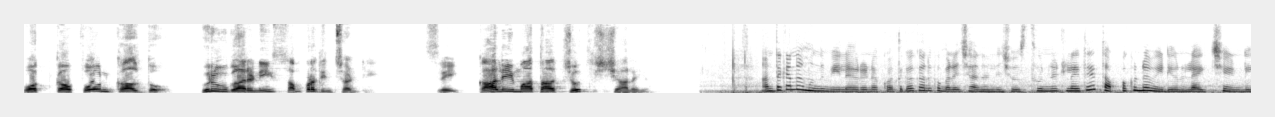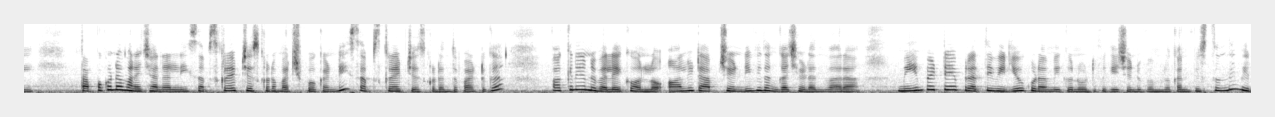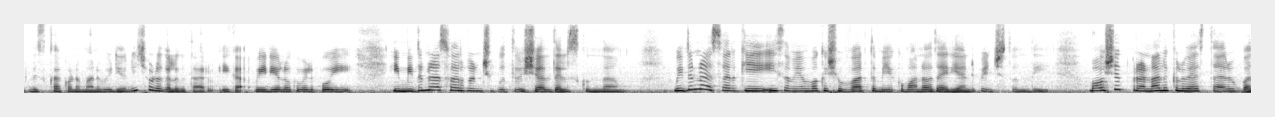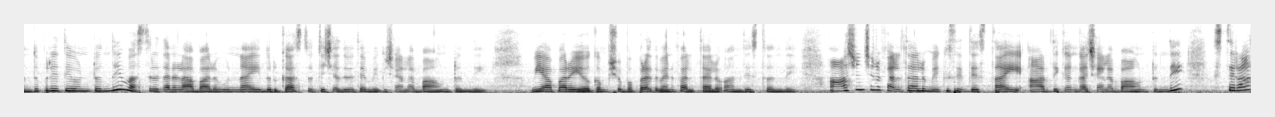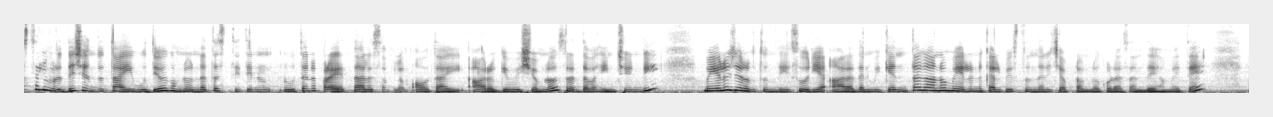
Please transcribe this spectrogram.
ఒక్క ఫోన్ కాల్తో గురువు గారిని సంప్రదించండి. శ్రీ కాళీమాత జ్యోతిష్యాలయం. అంతకన్నా ముందు మీలో ఎవరైనా కొత్తగా కనుక మన ఛానల్ని చూస్తున్నట్లయితే తప్పకుండా వీడియోని లైక్ చేయండి. తప్పకుండా మన ఛానల్ని సబ్స్క్రైబ్ చేసుకోవడం మర్చిపోకండి. సబ్స్క్రైబ్ చేసుకోవడంతో పాటుగా పక్కనే ఉన్న బెలైకాన్లో ఆల్ని ట్యాప్ చేయండి ఈ విధంగా చేయడం ద్వారా. మేము పెట్టే ప్రతి వీడియో కూడా మీకు నోటిఫికేషన్ రూపంలో కనిపిస్తుంది. మీరు మిస్ కాకుండా మన వీడియోని చూడగలుగుతారు. ఇక వీడియోలోకి వెళ్ళిపోయి ఈ మిథున రాశి వారి గురించి పూర్తి విషయాలు తెలుసుకుందాం. మిథున రాశి వారికి ఈ సమయం ఒక శుభవార్త మీ యొక్క మనోధైర్యాన్ని పెంచుతుంది. భవిష్యత్ ప్రణాళికలు వేస్తారు. బంధుప్రీతి ఉంటుంది. వస్త్రధర లాభాలు ఉన్నాయి. దుర్గాస్తుతి చదివితే మీకు చాలా బాగుంటుంది. వ్యాపార యోగం శుభప్రదమైన ఫలితాలు అందిస్తుంది. ఆశించిన ఫలితాలు మీకు సిద్ధిస్తాయి. ఆర్థికంగా చాలా బాగుంటుంది. స్థిరాస్తులు వృద్ధి చెందుతాయి. ఉద్యోగంలో ఉన్నత స్థితి నూతన ప్రయత్నాలు సఫలం అవుతాయి. ఆరోగ్యం విషయంలో శ్రద్ధ వహించండి. మేలు జరుగుతుంది. సూర్య ఆరాధన మీకు ఎంతగానో మేలును కల్పిస్తుందని చెప్పడంలో కూడా సందేహం అయితే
